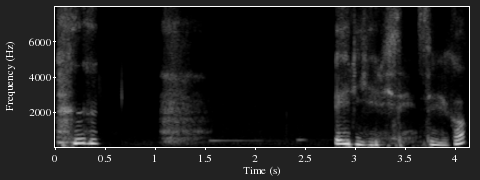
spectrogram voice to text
エリエリ先生が？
